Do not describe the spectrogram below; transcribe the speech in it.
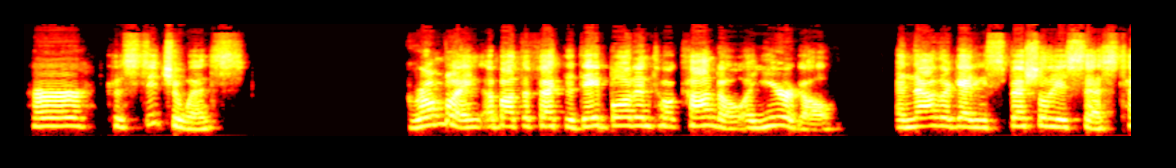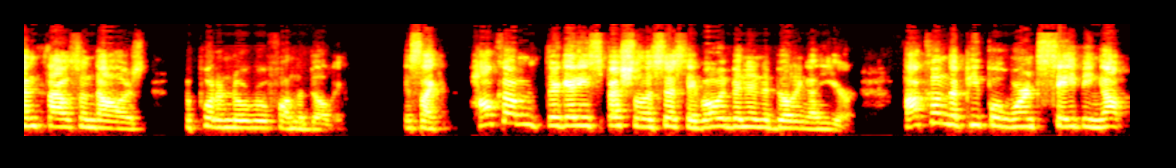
her constituents grumbling about the fact that they bought into a condo a year ago and now they're getting specially assessed $10,000 to put a new roof on the building. It's like, how come they're getting special assessed? They've only been in the building a year. How come the people weren't saving up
